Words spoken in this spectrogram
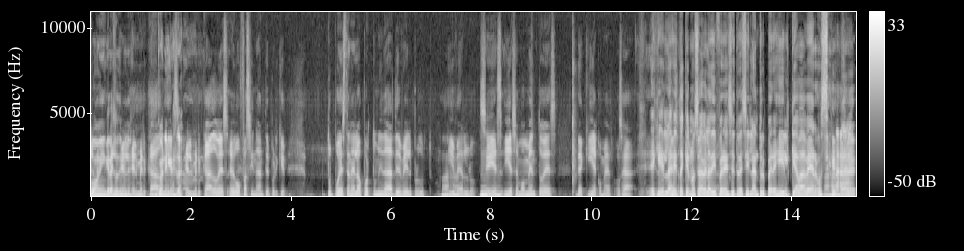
Con ingresos el, el- el mercado, Con el, mercado es algo fascinante porque tú puedes tener la oportunidad de ver el producto y verlo. Sí. Y, es- y ese momento es de aquí a comer. O sea, Es que la gente que no sabe la diferencia entre cilantro y perejil, ¿qué va a ver? O sea,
